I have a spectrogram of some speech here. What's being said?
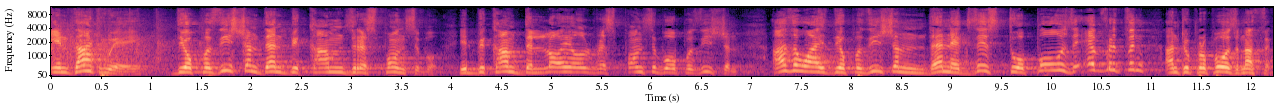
in that way, the opposition then becomes responsible. It becomes the loyal, responsible opposition. Otherwise, the opposition then exists to oppose everything and to propose nothing.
